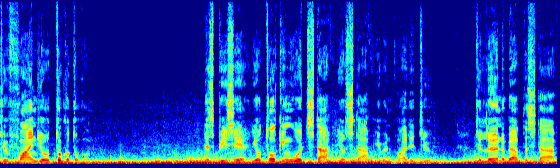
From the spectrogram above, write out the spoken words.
to find your toko This piece here, your talking wood staff, your staff. You're invited to to learn about the staff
